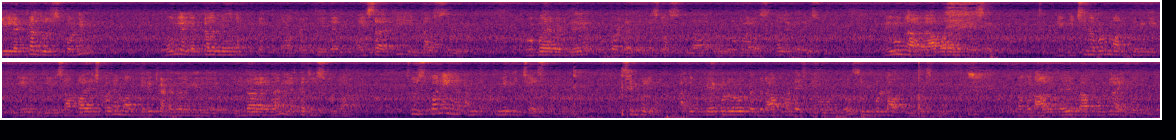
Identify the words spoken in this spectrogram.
ఈ లెక్కలు చూసుకొని ఓన్లీ లెక్కల మీద ప్రతి పైసాకి ఇంత వస్తుంది. రూపాయి పెడితే రూపాయలు డెబ్బై పైసలు వస్తుందా? రెండు రూపాయలు వస్తుందా? లెక్క చూసుకుంటాం. మేము నా వ్యాపారాలు చేసేది. ఇచ్చినప్పుడు మాకు తిరిగి మీరు మీరు సంపాదించుకొని మాకు తిరిగి కట్టగలిగే ఉందా లేదా అని లెక్క చూసుకుంటాం. చూసుకొని అంత మీకు ఇచ్చేస్తాం. సింపుల్ అది పేపర్లో పెద్ద డాక్యుమెంటేషన్ ఏమి ఉండదు. సింపుల్ డాక్యుమెంటేషన్ ఒక నాలుగు పేజీల డాక్యుమెంట్లో అయిపోతుంది.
